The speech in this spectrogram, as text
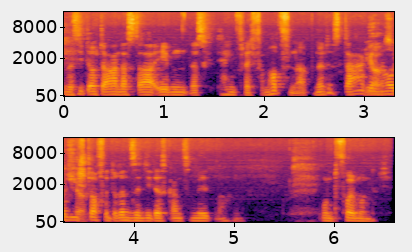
Und das liegt auch daran, dass da eben, das hängt vielleicht vom Hopfen ab, ne? dass da Ja, genau die sicher. Stoffe drin sind, die das Ganze mild machen. Und vollmundig.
